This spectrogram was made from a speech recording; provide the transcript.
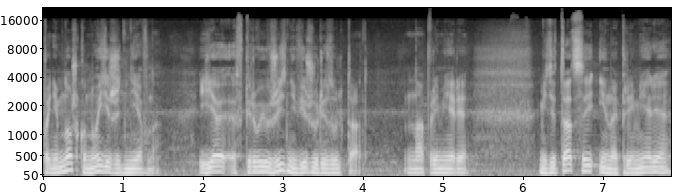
понемножку, но ежедневно. И я впервые в жизни вижу результат на примере медитации и на примере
